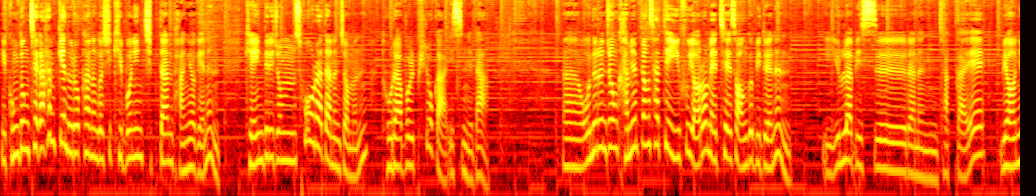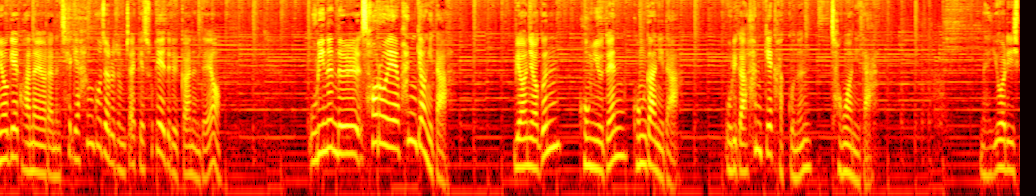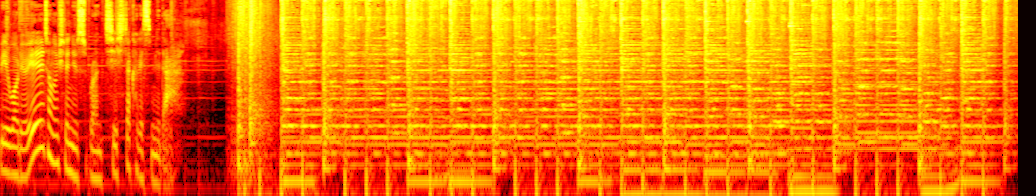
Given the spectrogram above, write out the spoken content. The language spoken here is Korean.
이 공동체가 함께 노력하는 것이 기본인 집단 방역에는 개인들이 좀 소홀하다는 점은 돌아볼 필요가 있습니다. 어, 오늘은 좀 감염병 사태 이후 여러 매체에서 언급이 되는 이 율라비스라는 작가의 면역에 관하여라는 책의 한 구절을 좀 짧게 소개해 드릴까 하는데요. 우리는 늘 서로의 환경이다. 면역은 공유된 공간이다. 우리가 함께 가꾸는 정원이다. 네, 6월 22일 월요일 정유실의 뉴스 브런치 시작하겠습니다.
